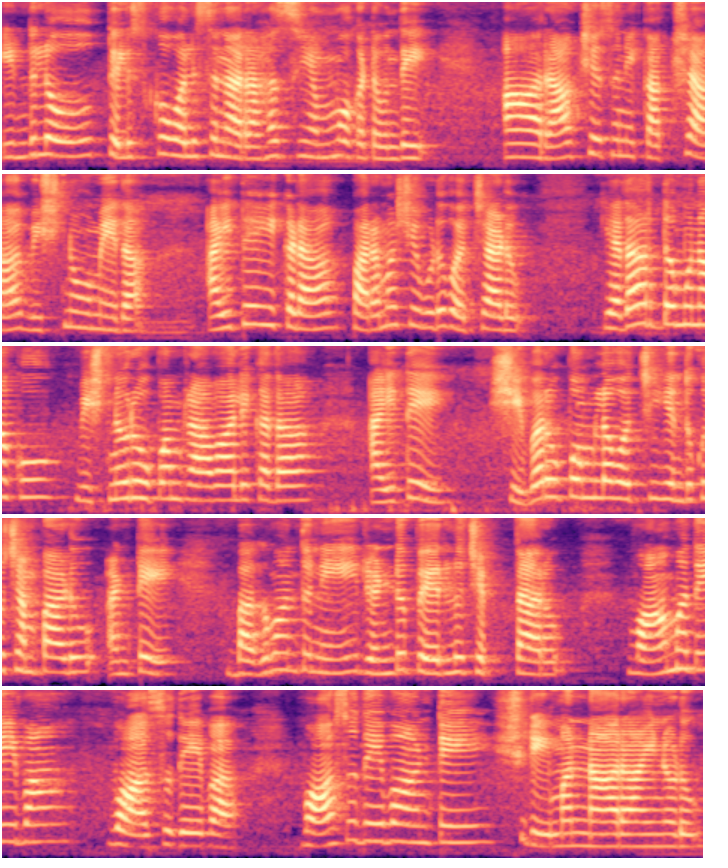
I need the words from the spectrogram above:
ఇందులో తెలుసుకోవలసిన రహస్యం ఒకటి ఉంది. ఆ రాక్షసుని కక్ష విష్ణువు మీద. అయితే ఇక్కడ పరమశివుడు వచ్చాడు. యథార్థమునకు విష్ణు రూపం రావాలి కదా? అయితే శివరూపంలో వచ్చి ఎందుకు చంపాడు? అంటే భగవంతుని రెండు పేర్లు చెప్తారు. వామదేవ వాసుదేవ. వాసుదేవ అంటే శ్రీమన్నారాయణుడు.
